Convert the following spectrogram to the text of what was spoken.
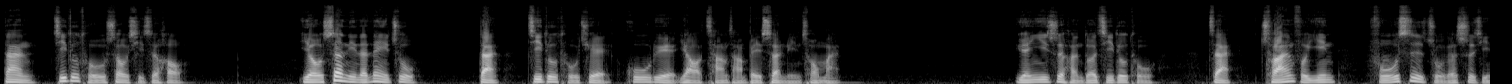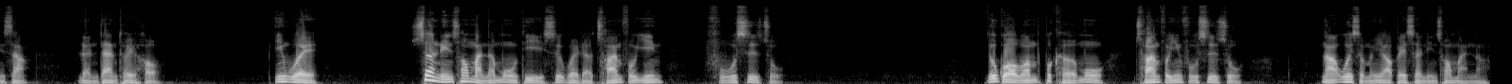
但基督徒受洗之后，有圣灵的内住，但基督徒却忽略要常常被圣灵充满。原因是很多基督徒在传福音、服侍主的事情上冷淡退后，因为圣灵充满的目的是为了传福音、服侍主。如果我们不渴慕传福音、服侍主，那为什么要被圣灵充满呢？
